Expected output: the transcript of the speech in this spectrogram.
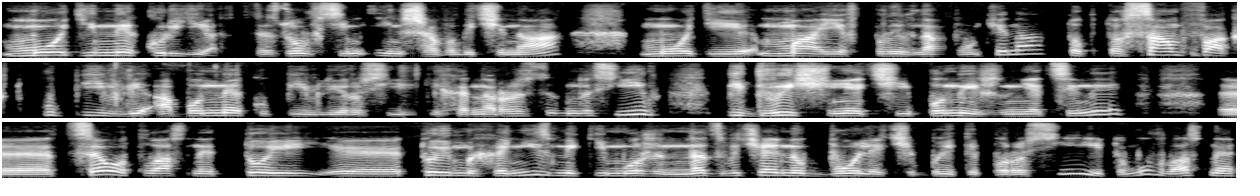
Моді не кур'єр, це зовсім інша величина. Моді має вплив на Путіна. Тобто, сам факт купівлі або не купівлі російських енергоносіїв, підвищення чи пониження ціни, е, це от власне той, е, той механізм, який може надзвичайно боляче бити по Росії. Тому власне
